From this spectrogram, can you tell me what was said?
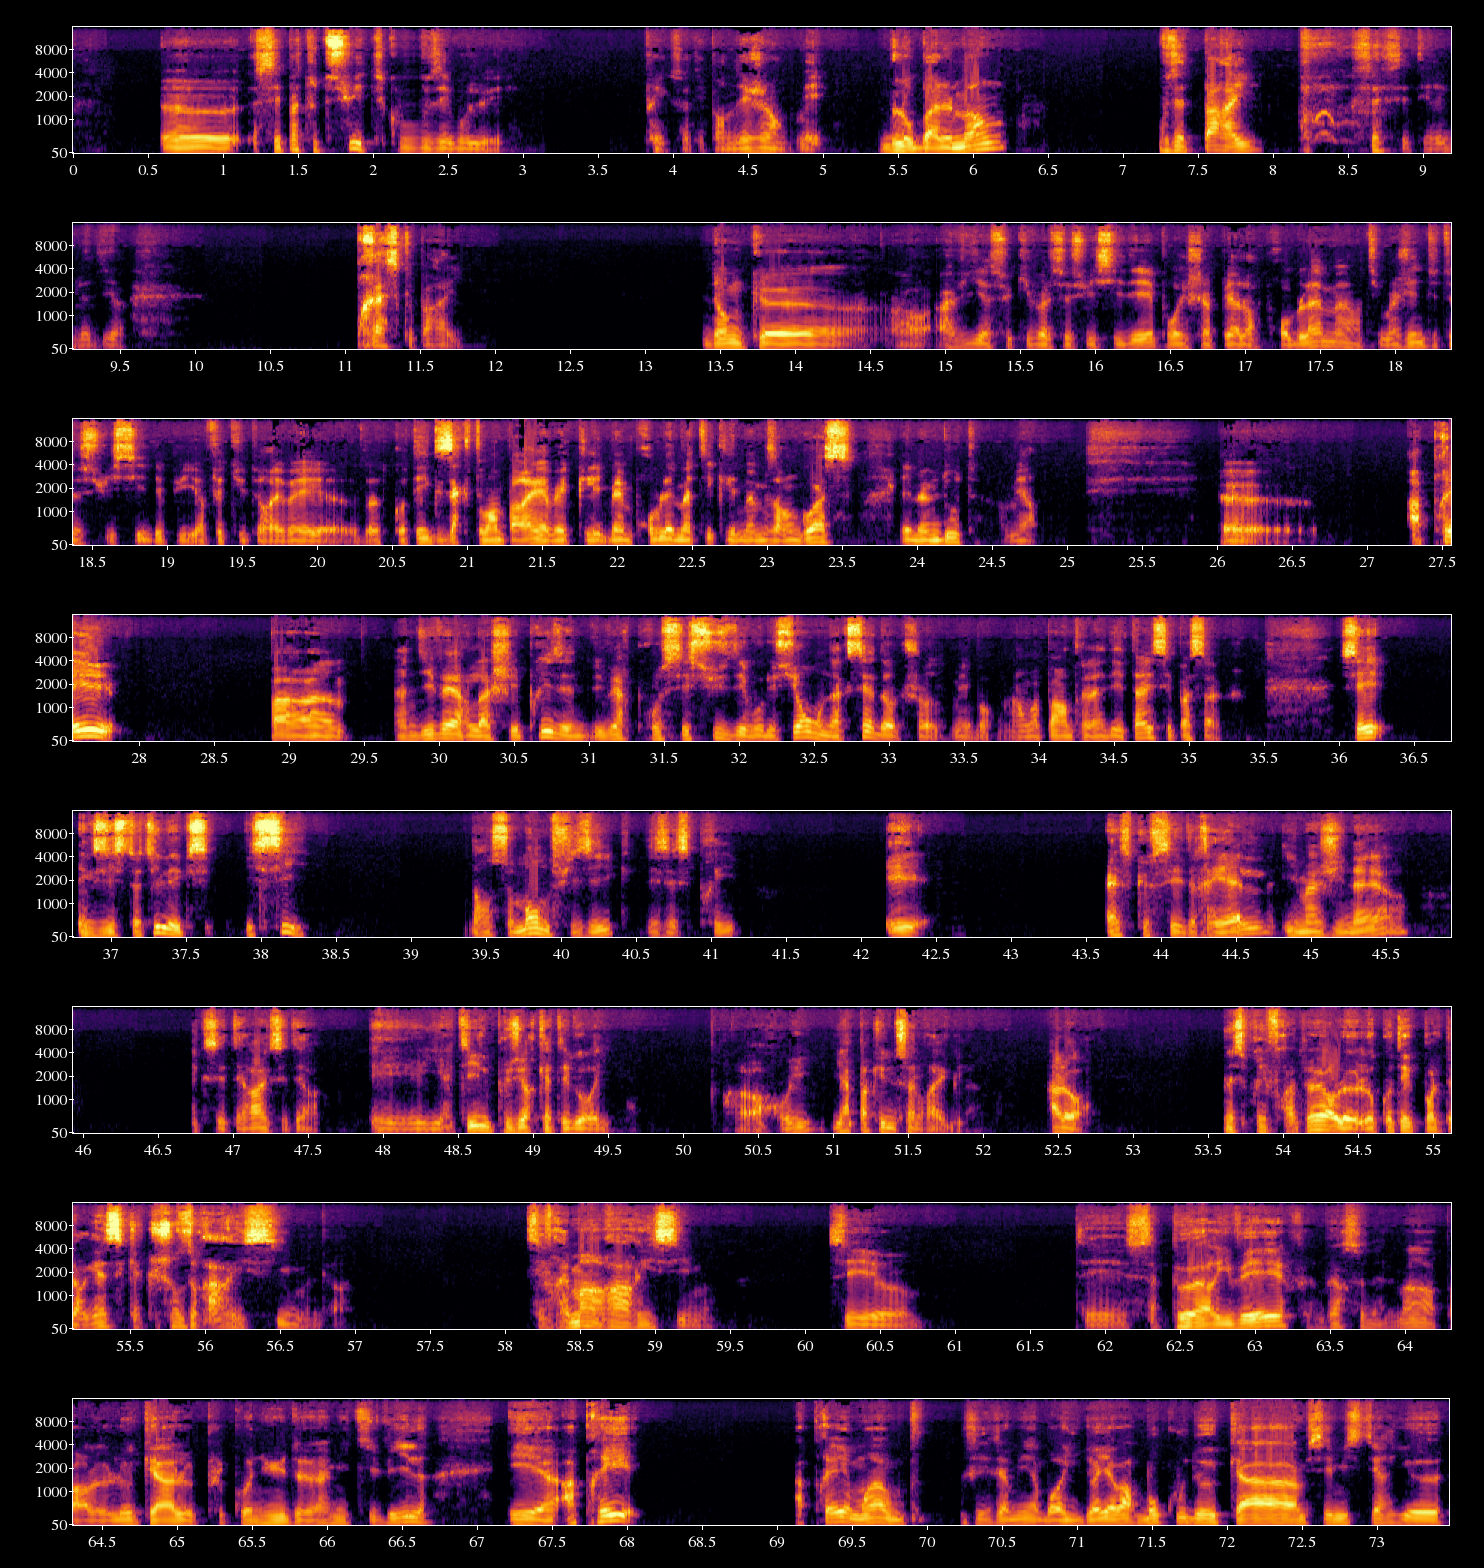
euh, c'est pas tout de suite que vous évoluez ça dépend des gens, mais globalement, vous êtes pareil. c'est terrible à dire. Presque pareil. Donc, euh, avis à ceux qui veulent se suicider pour échapper à leurs problèmes. T'imagines, tu te suicides et puis en fait, tu te réveilles euh, de l'autre côté exactement pareil avec les mêmes problématiques, les mêmes angoisses, les mêmes doutes. Oh, merde. Euh, après, par un divers lâcher prise, un divers processus d'évolution, on accède à autre chose. Mais bon, on va pas rentrer dans les détails, c'est pas ça. C'est existe-t-il ici, dans ce monde physique, des esprits et est-ce que c'est réel, imaginaire, etc., etc. Et y a-t-il plusieurs catégories? Alors oui, il n'y a pas qu'une seule règle. Alors, l'esprit frappeur, le, le côté poltergeist, c'est quelque chose de rarissime. C'est vraiment rarissime. Euh, c'est, ça peut arriver, personnellement, à part le, cas le plus connu de Amityville. Et euh, après, après, moi, j'ai jamais. Bon, il doit y avoir beaucoup de cas, c'est mystérieux.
